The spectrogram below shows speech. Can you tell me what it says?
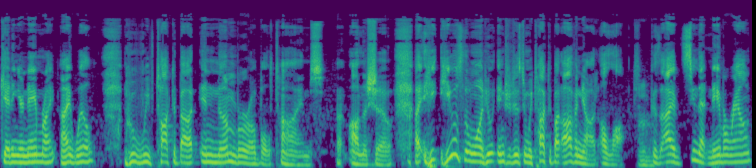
getting your name right, I will, who we've talked about innumerable times uh, on the show. Uh, he, he was the one who introduced, and we talked about Avanade a lot because mm-hmm. I've seen that name around,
